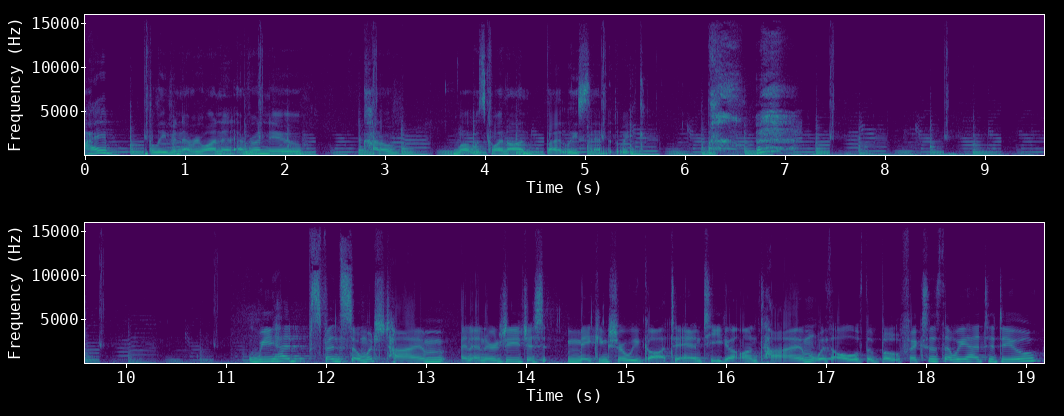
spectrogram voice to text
I believe in everyone, and everyone knew kind of what was going on by at least the end of the week. We had spent so much time and energy just making sure we got to Antigua on time with all of the boat fixes that we had to do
